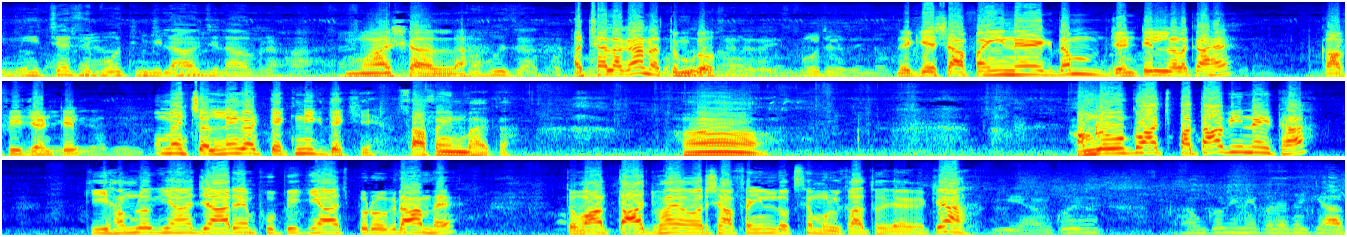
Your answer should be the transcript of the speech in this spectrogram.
नेचर से बहुत मिलाव जुलाव रहा है। माशाल्लाह। बहुत ज़्यादा। अच्छा लगा ना तुमको? बहुत जगह देखिए शाफीन है एकदम जेंटिल लड़का है। काफ़ी जेंटिल तो मैं चलने का टेक्निक देखिए साफीन भाई का। हाँ। हम लोगों को आज पता भी नहीं था कि हम लोग यहाँ जा रहे हैं। फूफी के यहाँ आज प्रोग्राम है। तो वहाँ ताज भाई और शाफीन लोग से मुलाकात हो जाएगा क्या? ये हमको हमको भी नहीं पता था कि आप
